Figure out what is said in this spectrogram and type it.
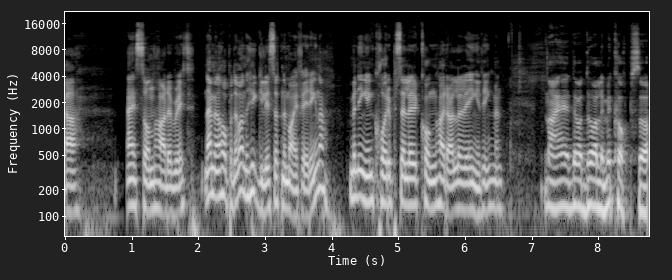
Ja. Nei, sånn har det blitt. Nei, men Jeg håper det var en hyggelig 17. mai-feiring, da. Men ingen korps eller kong Harald eller ingenting. Men Nei, det var dårlig med korps og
